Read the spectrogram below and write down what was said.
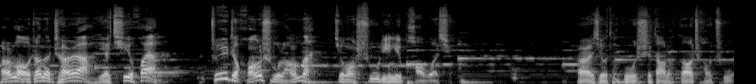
而老张的侄儿啊也气坏了，追着黄鼠狼呢就往树林里跑过去了。二舅的故事到了高潮处啊，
